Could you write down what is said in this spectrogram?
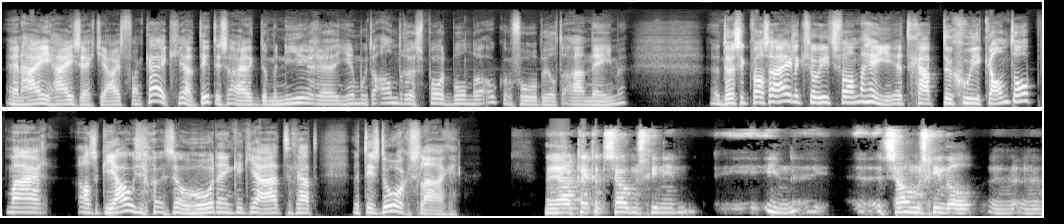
En hij, hij zegt juist van kijk, ja, dit is eigenlijk de manier. Uh, hier moeten andere sportbonden ook een voorbeeld aannemen. Dus ik was eigenlijk zoiets van, hey, het gaat de goede kant op. Maar als ik jou zo, zo hoor, denk ik, ja, het, gaat, het is doorgeslagen. Nou ja, kijk, het zou misschien in, in het zou misschien wel uh,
